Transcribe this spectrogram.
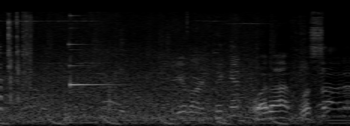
you have our ticket? What up? What's up?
